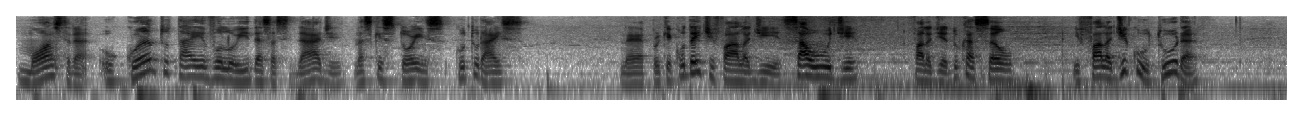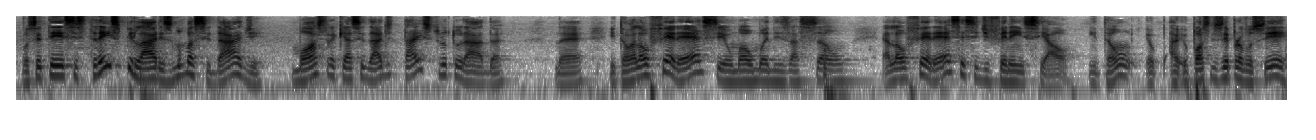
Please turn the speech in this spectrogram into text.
mostra o quanto está evoluída essa cidade nas questões culturais. Né? Porque quando a gente fala de saúde, fala de educação e fala de cultura, você ter esses três pilares numa cidade mostra que a cidade está estruturada, né? Então ela oferece uma humanização, ela oferece esse diferencial. Então eu, eu posso dizer para você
